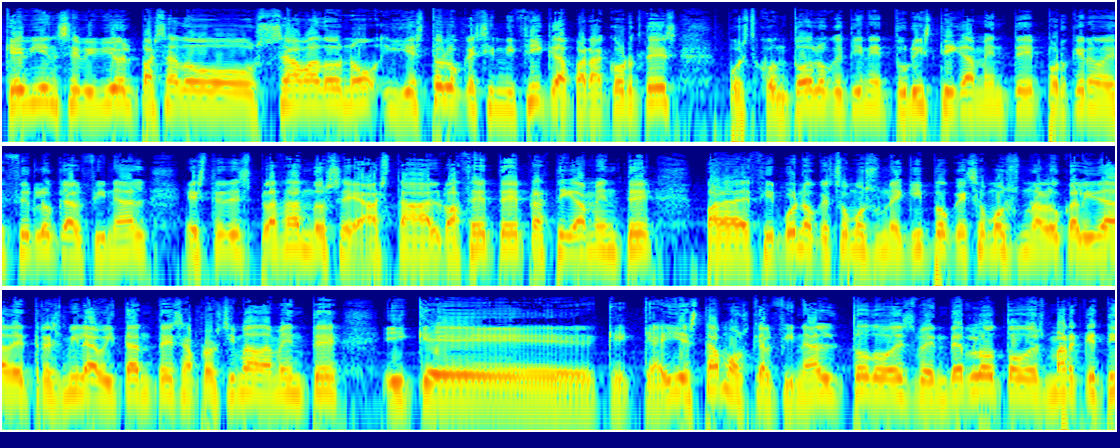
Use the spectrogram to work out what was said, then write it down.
que bien se vivió el pasado sábado, ¿no? Y esto lo que significa para Cortes, pues con todo lo que tiene turísticamente, ¿por qué no decirlo que al final esté desplazándose hasta Albacete prácticamente para decir, bueno, que somos un equipo, que somos una localidad de 3000 habitantes aproximadamente y que que ahí estamos, que al final todo es venderlo, todo es marketing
